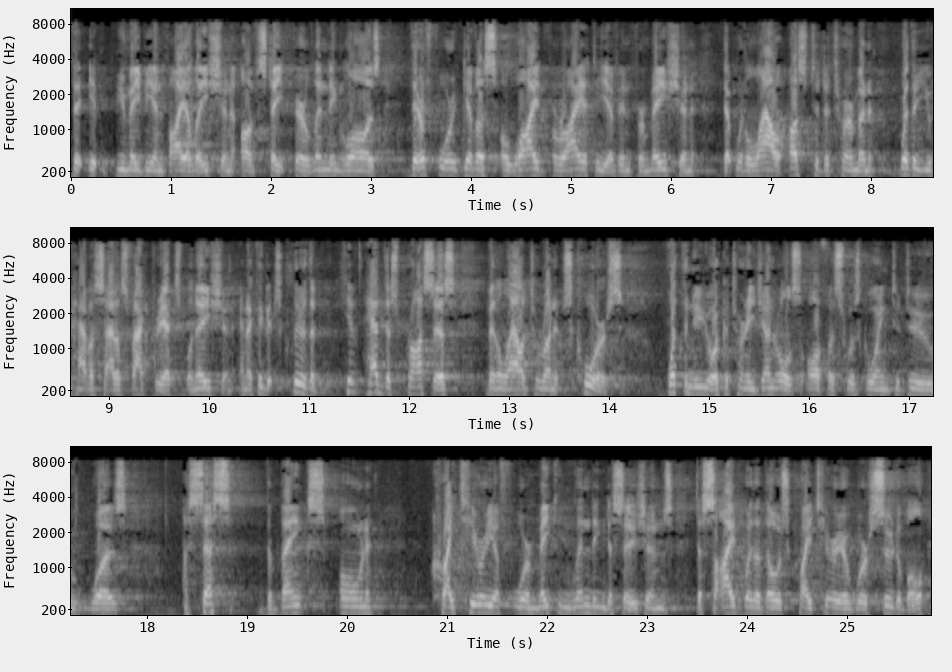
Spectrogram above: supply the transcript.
that you may be in violation of state fair lending laws. Therefore, give us a wide variety of information that would allow us to determine whether you have a satisfactory explanation. And I think it's clear that had this process been allowed to run its course, what the New York Attorney General's office was going to do was assess the bank's own criteria for making lending decisions, decide whether those criteria were suitable,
